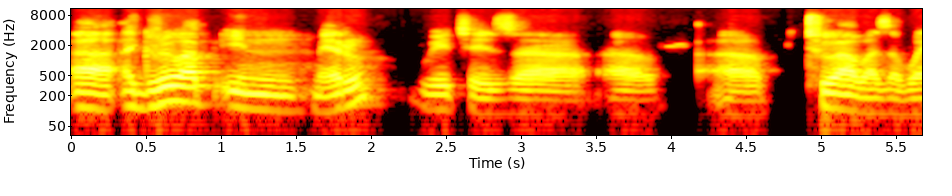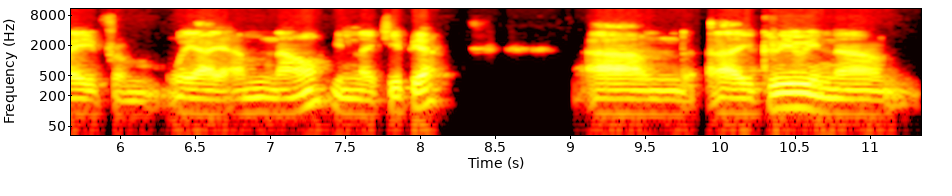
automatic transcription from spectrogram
Uh, I grew up in Meru, which is uh, uh, uh, two hours away from where I am now in Laikipia, and I grew in um,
